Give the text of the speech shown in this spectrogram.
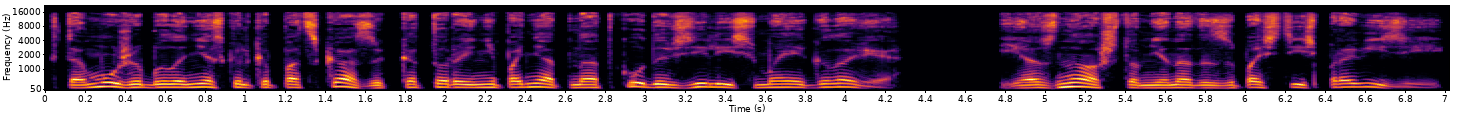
К тому же было несколько подсказок, которые непонятно откуда взялись в моей голове. Я знал, что мне надо запастись провизией,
